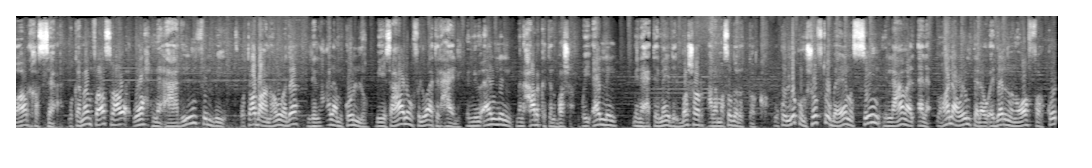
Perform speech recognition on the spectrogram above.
وأرخص سعر. وكمان في أسرع وقت وإحنا قاعدين في البيت. وطبعا هو ده اللي العالم كله بيسعى له في الوقت الحالي إنه يقلل من حركة البشر ويقلل من اعتماد البشر على مصادر الطاقة. وكلكم شفتوا بيان الصين اللي عمل قلق. وأنا وأنت لو قدرنا نوفر كل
